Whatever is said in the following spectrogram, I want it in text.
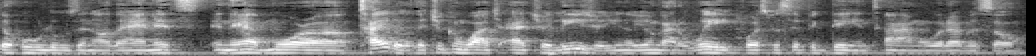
the Hulu's and all that, and it's and they have more uh, titles that you can watch at your leisure. You know, you don't got to wait for a specific day and time or whatever. So,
